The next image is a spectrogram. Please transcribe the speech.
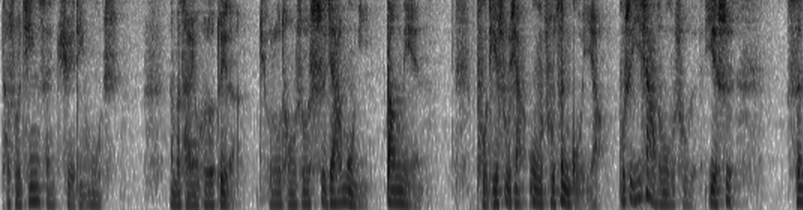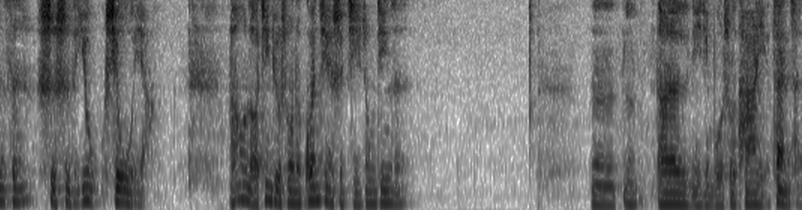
他说精神决定物质。那么禅云会说对的，就如同说释迦牟尼当年菩提树下悟出正果一样。不是一下子悟出的，也是生生世世的又修为啊。然后老金就说呢，关键是集中精神。嗯嗯，当然李景波说他也赞成，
